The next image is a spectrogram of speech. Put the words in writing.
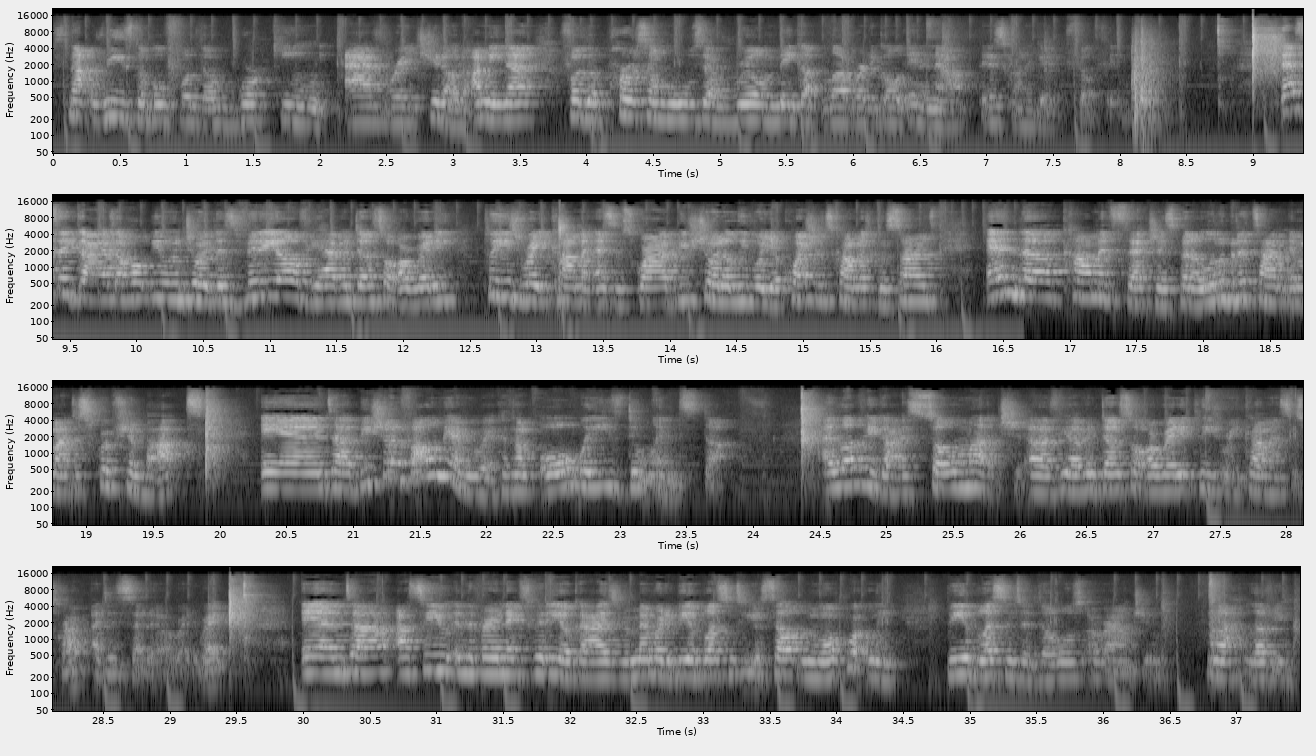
it's not reasonable for the working average, you know, I mean, not for the person who's a real makeup lover to go in and out. It's gonna get filthy. That's it guys. I hope you enjoyed this video. If you haven't done so already, please rate, comment, and subscribe. Be sure to leave all your questions, comments, concerns in the comment section. Spend a little bit of time in my description box. And uh, be sure to follow me everywhere because I'm always doing stuff. I love you guys so much. Uh, if you haven't done so already, please rate, comment, subscribe. I just said it already, right? And uh, I'll see you in the very next video, guys. Remember to be a blessing to yourself and more importantly, be a blessing to those around you. Love you.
